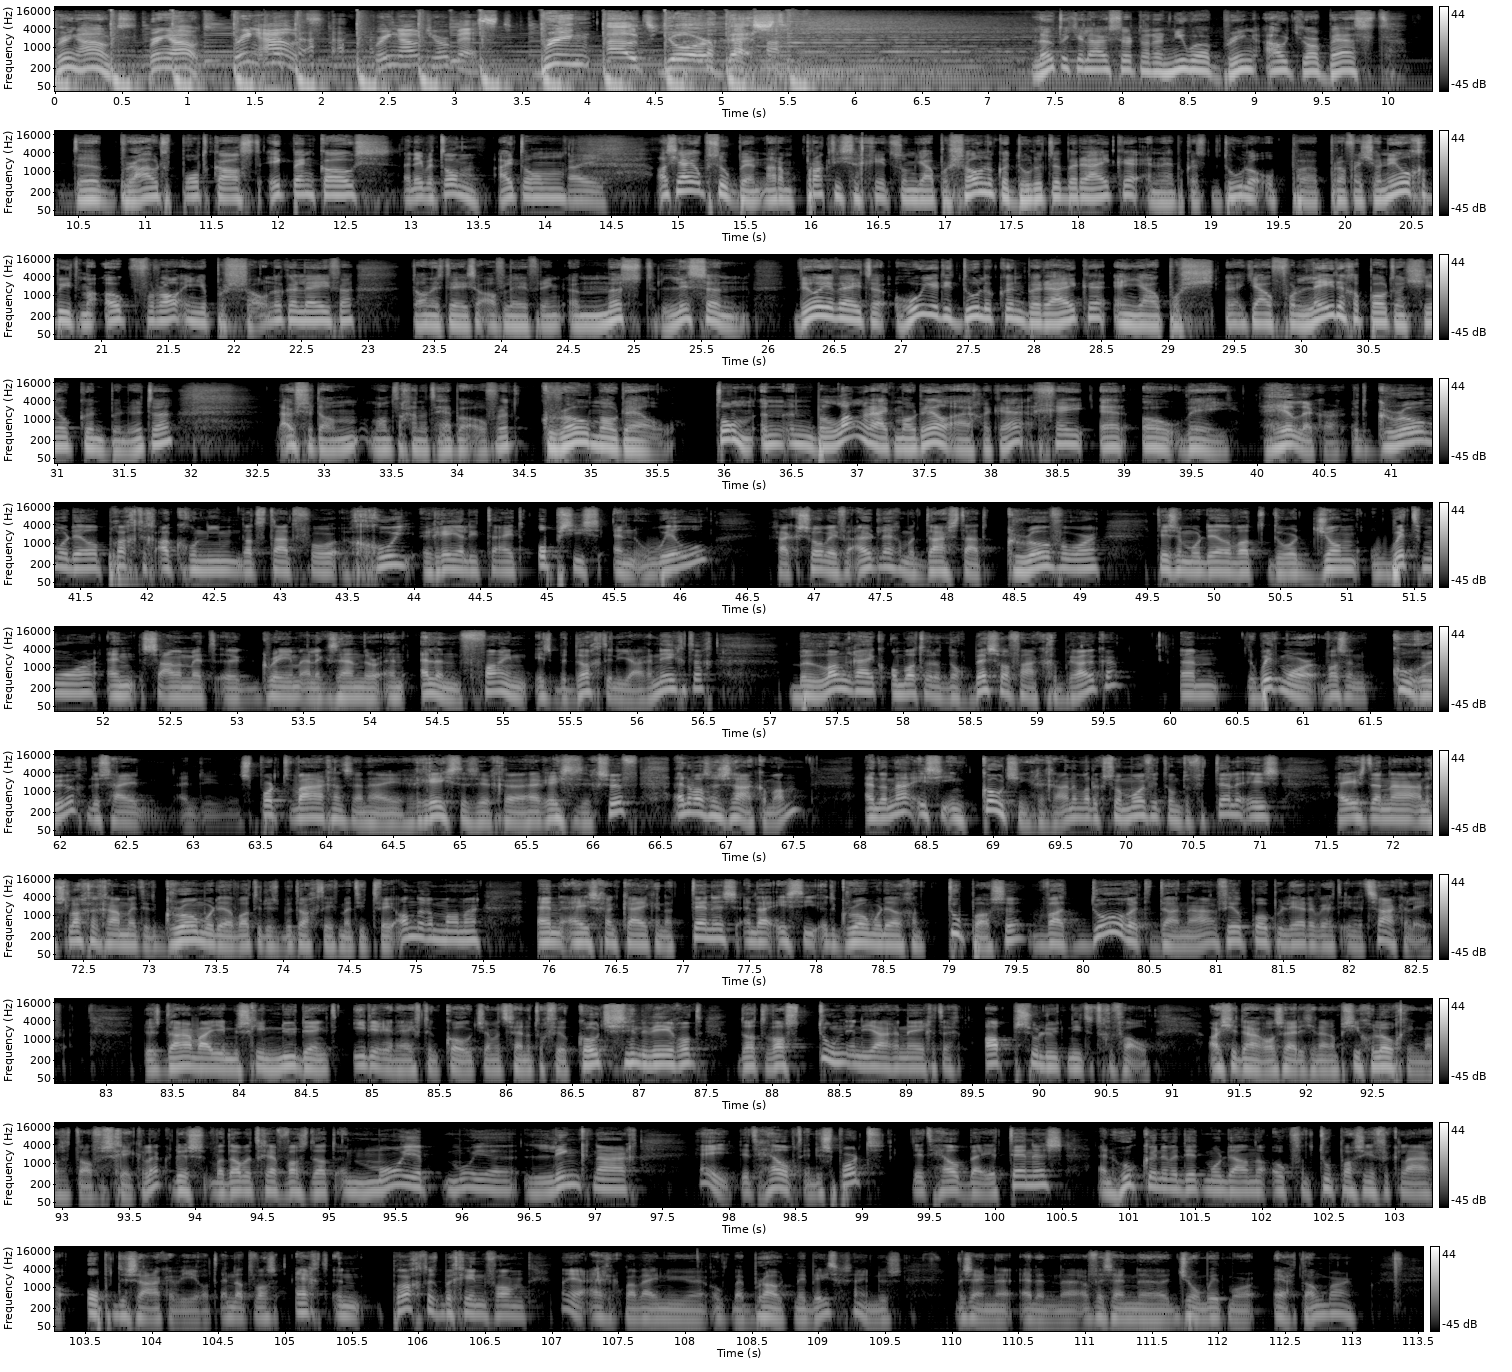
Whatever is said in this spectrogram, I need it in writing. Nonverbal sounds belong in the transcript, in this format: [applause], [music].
Bring out. Bring out. Bring out. Bring out your best. Bring out your [laughs] best. Leuk dat je luistert naar een nieuwe Bring Out Your Best, de Broud podcast. Ik ben Koos. en ik ben Ton. Hi Ton. Hey. Als jij op zoek bent naar een praktische gids om jouw persoonlijke doelen te bereiken, en dan heb ik het doelen op uh, professioneel gebied, maar ook vooral in je persoonlijke leven, dan is deze aflevering een must listen. Wil je weten hoe je die doelen kunt bereiken en jouw, uh, jouw volledige potentieel kunt benutten? Luister dan, want we gaan het hebben over het GROW-model. Ton, een, een belangrijk model eigenlijk, hè? G-R-O-W. Heel lekker. Het GROW-model, prachtig acroniem, dat staat voor groei, realiteit, opties en will. Ga ik zo even uitleggen, maar daar staat GROW voor. Het is een model wat door John Whitmore en samen met uh, Graham Alexander en Alan Fine is bedacht in de jaren 90. Belangrijk omdat we het nog best wel vaak gebruiken. Um, Whitmore was een coureur, dus hij, hij sportwagens en hij race zich, uh, hij race zich suf. En hij was een zakenman. En daarna is hij in coaching gegaan. En wat ik zo mooi vind om te vertellen is... hij is daarna aan de slag gegaan met het GROW-model... wat hij dus bedacht heeft met die twee andere mannen. En hij is gaan kijken naar tennis... en daar is hij het GROW-model gaan toepassen... waardoor het daarna veel populairder werd in het zakenleven. Dus daar waar je misschien nu denkt, iedereen heeft een coach. En wat zijn er toch veel coaches in de wereld? Dat was toen in de jaren negentig absoluut niet het geval. Als je daar al zei dat je naar een psycholoog ging, was het al verschrikkelijk. Dus wat dat betreft was dat een mooie, mooie link naar... hey, dit helpt in de sport, dit helpt bij het tennis. En hoe kunnen we dit model nou ook van toepassing verklaren op de zakenwereld? En dat was echt een prachtig begin van, nou ja, eigenlijk waar wij nu uh, ook bij Broud mee bezig zijn. Dus we zijn, uh, Ellen, uh, of we zijn John Whitmore erg dankbaar.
